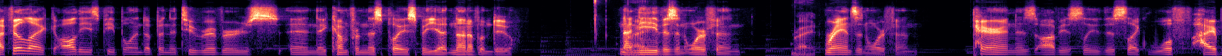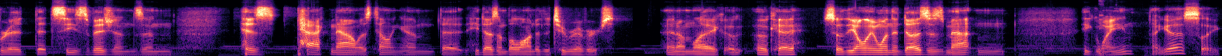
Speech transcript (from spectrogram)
I feel like all these people end up in the two rivers and they come from this place, but yet none of them do. Right. Nynaeve is an orphan. Right. Rand's an orphan. Perrin is obviously this like wolf hybrid that sees visions, and his pack now is telling him that he doesn't belong to the two rivers. And I'm like, "O- okay, so the only one that does is Mat and Egwene, I guess. Like,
